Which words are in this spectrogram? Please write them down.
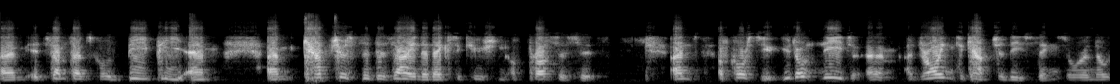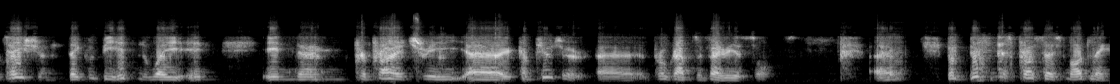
Um, it's sometimes called BPM, um, captures the design and execution of processes. And of course, you, you don't need um, a drawing to capture these things or a notation. They could be hidden away in in um, proprietary uh, computer uh, programs of various sorts. Uh, but business process modeling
